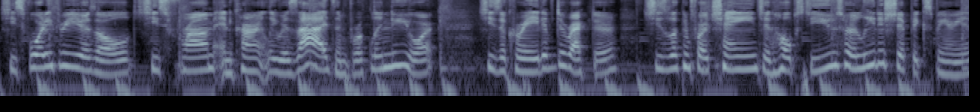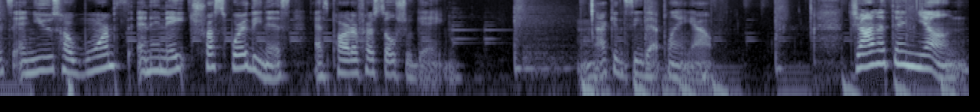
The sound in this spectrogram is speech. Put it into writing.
She's 43 years old. She's from and currently resides in Brooklyn, New York. She's a creative director. She's looking for a change and hopes to use her leadership experience and use her warmth and innate trustworthiness as part of her social game. I can see that playing out. Jonathan Young,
